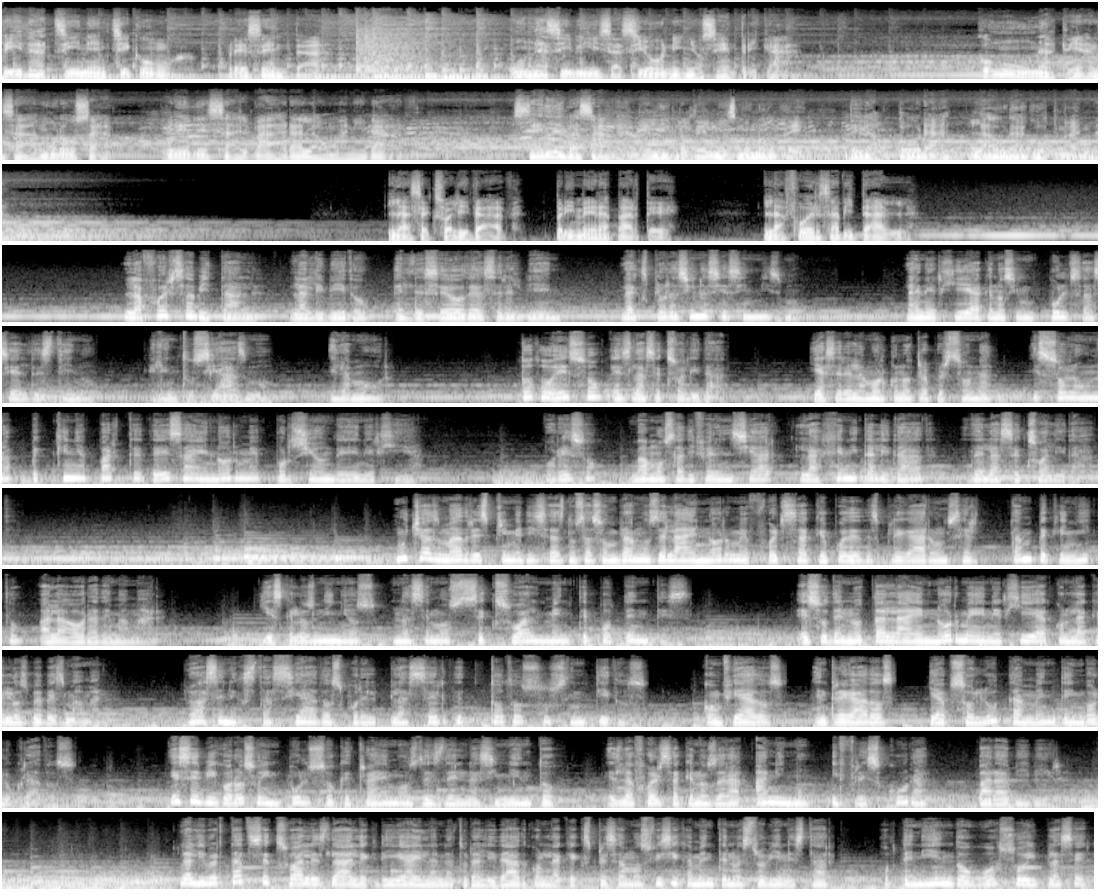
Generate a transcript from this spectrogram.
Vida Tsinen Chikung presenta Una civilización niñocéntrica. Cómo una crianza amorosa puede salvar a la humanidad. Serie basada en el libro del mismo nombre de la autora Laura Gutman. La sexualidad. Primera parte. La fuerza vital. La fuerza vital, la libido, el deseo de hacer el bien, la exploración hacia sí mismo, la energía que nos impulsa hacia el destino, el entusiasmo, el amor. Todo eso es la sexualidad. Y hacer el amor con otra persona es solo una pequeña parte de esa enorme porción de energía. Por eso vamos a diferenciar la genitalidad de la sexualidad. Muchas madres primerizas nos asombramos de la enorme fuerza que puede desplegar un ser tan pequeñito a la hora de mamar. Y es que los niños nacemos sexualmente potentes. Eso denota la enorme energía con la que los bebés maman. Lo hacen extasiados por el placer de todos sus sentidos, confiados, entregados y absolutamente involucrados. Ese vigoroso impulso que traemos desde el nacimiento es la fuerza que nos dará ánimo y frescura para vivir. La libertad sexual es la alegría y la naturalidad con la que expresamos físicamente nuestro bienestar, obteniendo gozo y placer,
